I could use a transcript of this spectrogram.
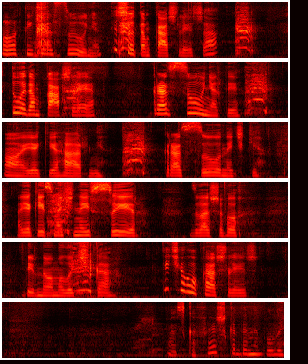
О, ти красуня. Ти що там кашляєш, а? Хто там кашляє? Красуня ти. Ой, які гарні. Красунечки. А який смачний сир з вашого дивного молочка. Ти чого кашляєш? Ось кафешка, де ми були.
